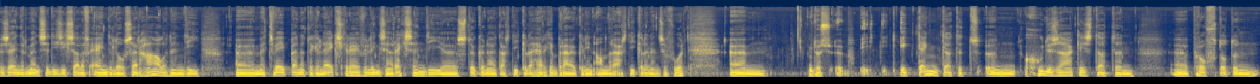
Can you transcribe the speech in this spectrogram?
zijn er mensen die zichzelf eindeloos herhalen en die uh, met twee pennen tegelijk schrijven, links en rechts, en die uh, stukken uit artikelen hergebruiken in andere artikelen enzovoort. Um, dus ik, ik, denk dat het een goede zaak is dat een prof tot een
